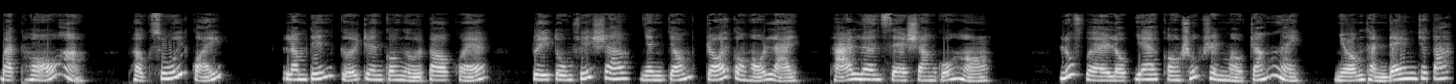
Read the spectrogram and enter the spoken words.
Bạch hổ hả? Thật suối quẩy. Lâm Tín cưỡi trên con ngựa to khỏe, tùy tùng phía sau nhanh chóng trói con hổ lại, thả lên xe săn của họ. Lúc về lột da con súc sinh màu trắng này, nhộm thành đen cho ta.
